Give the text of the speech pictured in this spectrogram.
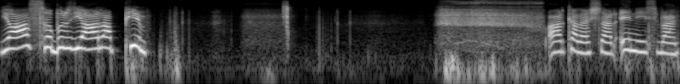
Ya sabır ya Rabbim. Arkadaşlar en iyisi ben.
